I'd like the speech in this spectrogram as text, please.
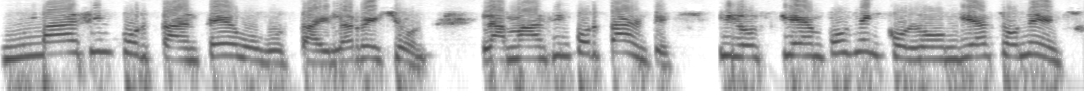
más importante de Bogotá y la región, la más importante. Y los tiempos en Colombia son eso.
